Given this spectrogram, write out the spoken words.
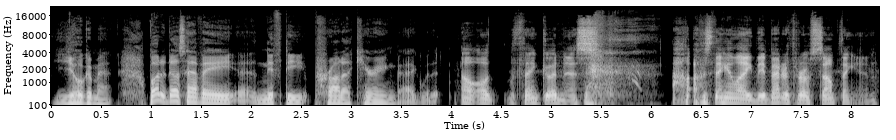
yoga mat. But it does have a nifty Prada carrying bag with it. Oh, oh thank goodness. I was thinking like they better throw something in.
